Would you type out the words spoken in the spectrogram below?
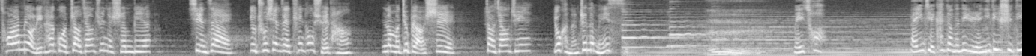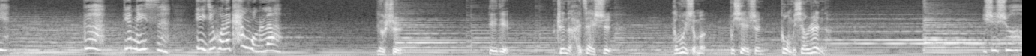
从来没有离开过赵将军的身边，现在又出现在天通学堂，那么就表示赵将军有可能真的没死。嗯，没错，白英姐看到的那个人一定是爹。哥，爹没死，爹已经回来看我们了。要是爹爹真的还在世，他为什么不现身跟我们相认呢？你是说，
